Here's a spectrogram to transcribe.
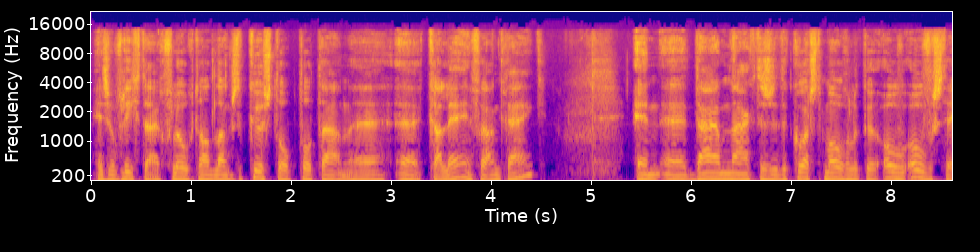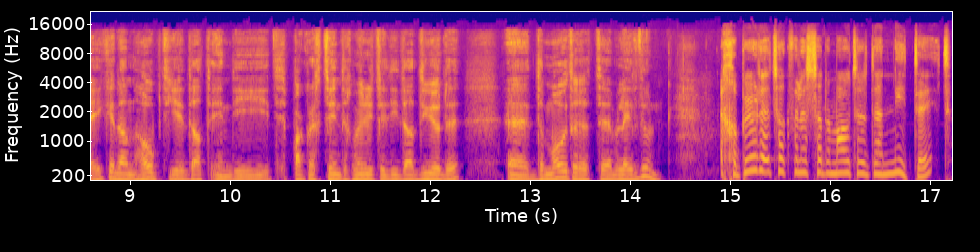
En zo'n vliegtuig vloog dan langs de kust op tot aan uh, uh, Calais in Frankrijk. En uh, daar maakten ze de kortst mogelijke oversteek. En dan hoopte je dat in die pakweg 20 minuten die dat duurde, de motor het bleef doen. Gebeurde het ook wel eens dat de motor het dan niet deed?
